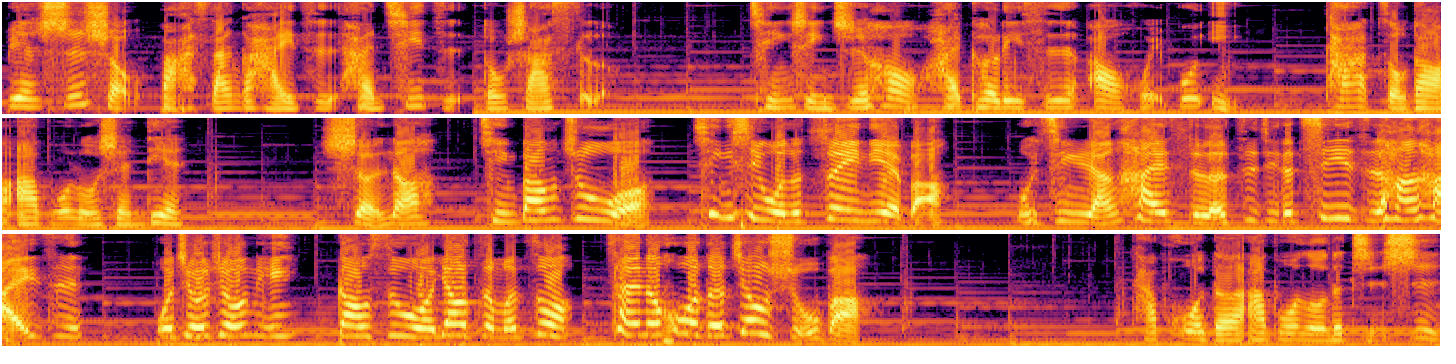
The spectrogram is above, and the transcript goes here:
便失手把三个孩子和妻子都杀死了。清醒之后，海克利斯懊悔不已。他走到阿波罗神殿，神啊，请帮助我，清洗我的罪孽吧！我竟然害死了自己的妻子和孩子，我求求您，告诉我要怎么做才能获得救赎吧！他获得阿波罗的指示。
